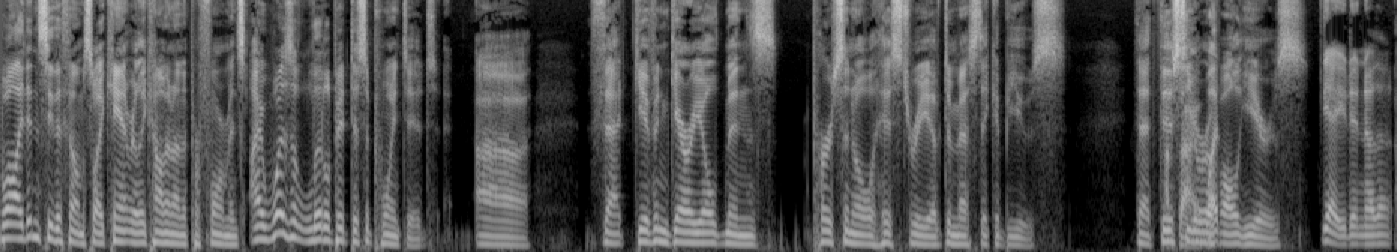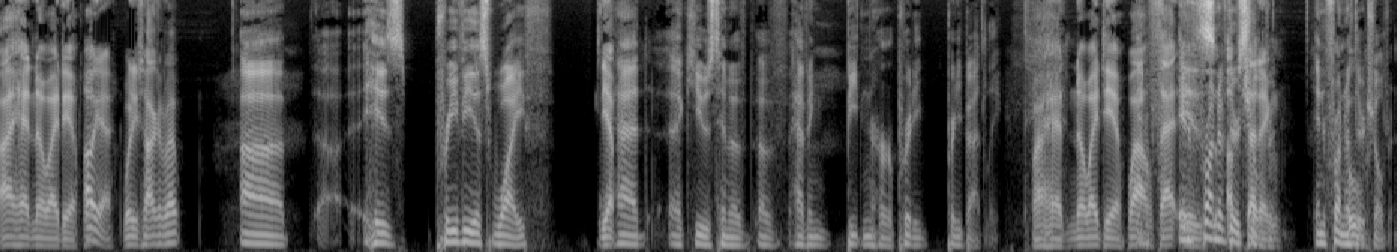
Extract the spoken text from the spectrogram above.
well, I didn't see the film, so I can't really comment on the performance. I was a little bit disappointed uh, that, given Gary Oldman's personal history of domestic abuse, that this sorry, year what? of all years, Yeah, you didn't know that? I had no idea. Oh, yeah. What are you talking about? uh, uh, his previous wife Yep. had accused him of, of having beaten her pretty pretty badly I had no idea. Wow, in, that in is front of their upsetting. children. In front of their children.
